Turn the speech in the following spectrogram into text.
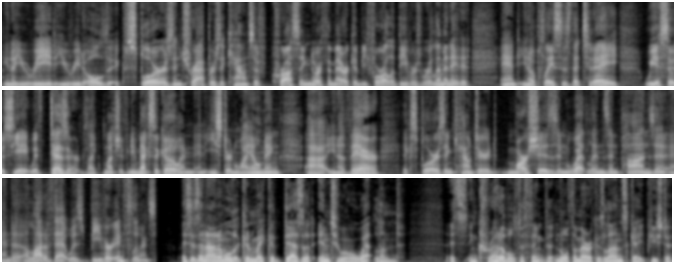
You know, you read you read old explorers and trappers accounts of crossing North America before all the beavers were eliminated, and you know places that today we associate with desert, like much of New Mexico and, and eastern Wyoming. Uh, you know, there explorers encountered marshes and wetlands and ponds, and, and a lot of that was beaver influence. This is an animal that can make a desert into a wetland. It's incredible to think that North America's landscape used to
